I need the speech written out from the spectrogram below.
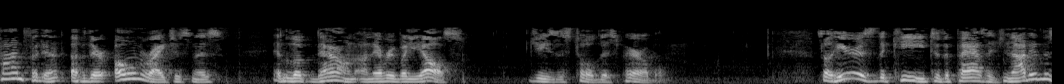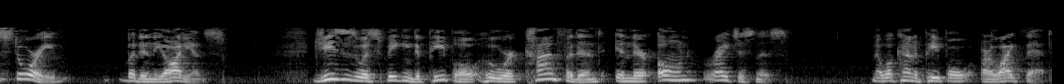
confident of their own righteousness and looked down on everybody else, Jesus told this parable. So here is the key to the passage, not in the story, but in the audience. Jesus was speaking to people who were confident in their own righteousness. Now, what kind of people are like that?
